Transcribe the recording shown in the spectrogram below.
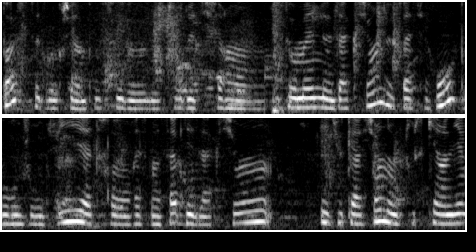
postes, donc j'ai un peu fait le, le tour de différents domaines d'action de Facero pour aujourd'hui être responsable des actions éducation, donc tout ce qui est en lien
